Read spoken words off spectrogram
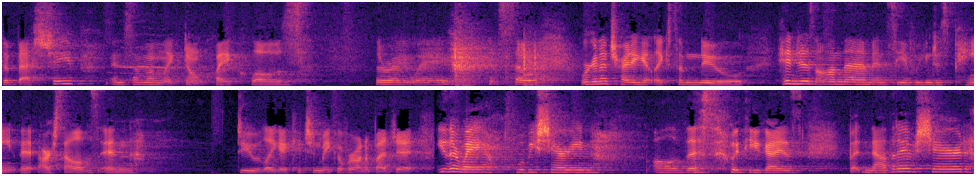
the best shape. And some of them like don't quite close the right way. so we're gonna try to get like some new hinges on them and see if we can just paint it ourselves and do like a kitchen makeover on a budget. Either way, we'll be sharing all of this with you guys. But now that I've shared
